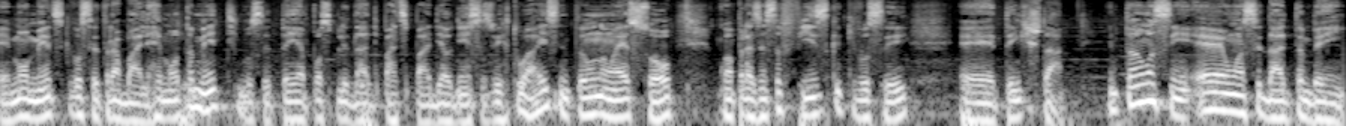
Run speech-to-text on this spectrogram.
é, momentos que você trabalha remotamente, você tem a possibilidade de participar de audiências virtuais, então não é só com a presença física que você é, tem que estar. Então, assim, é uma cidade também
